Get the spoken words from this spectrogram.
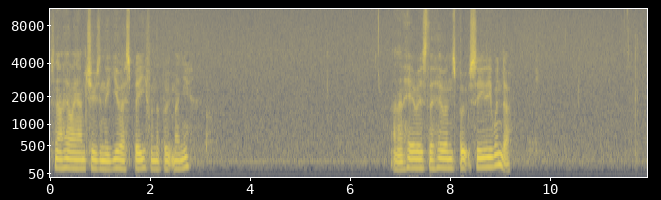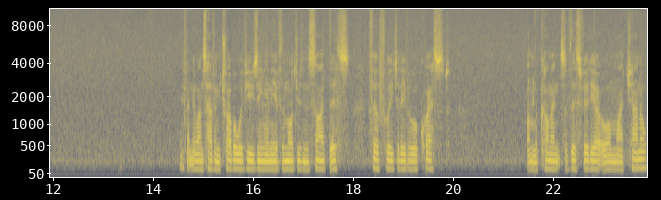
So now here I am choosing the USB from the boot menu. And then here is the Hiren's boot CD window. If anyone's having trouble with using any of the modules inside this, feel free to leave a request on the comments of this video or on my channel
